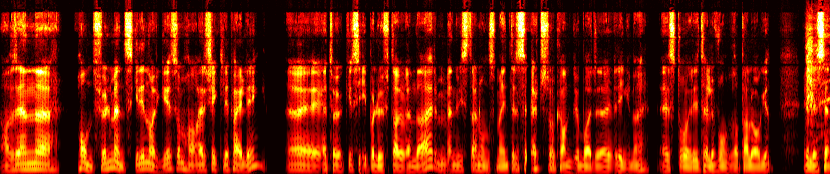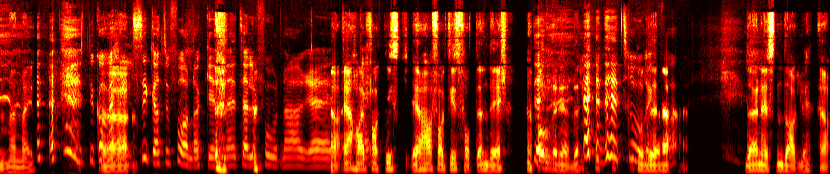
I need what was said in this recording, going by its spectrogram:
altså en uh, håndfull mennesker i Norge som har skikkelig peiling. Eh, jeg tør ikke si på lufta hvem det er, men hvis det er noen som er interessert, så kan de jo bare ringe meg. Jeg står i telefonkatalogen, eller sende meg en mail. Du kommer uh, helt sikkert til å få noen eh, telefoner. ja, jeg har, faktisk, jeg har, faktisk, fått en del allerede. det tror jeg på. Det er nesten daglig, ja.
